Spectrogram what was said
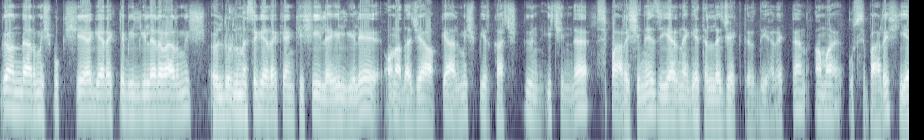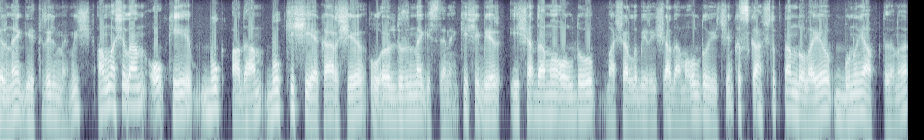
göndermiş bu kişiye gerekli bilgileri vermiş. Öldürülmesi gereken kişiyle ilgili ona da cevap gelmiş. Birkaç gün içinde siparişiniz yerine getirilecektir diyerekten ama bu sipariş yerine getirilmemiş. Anlaşılan o ki bu adam bu kişiye karşı bu öldürülmek istenen kişi bir iş adamı olduğu, başarılı bir iş adamı olduğu için kıskançlıktan dolayı bunu yaptığını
